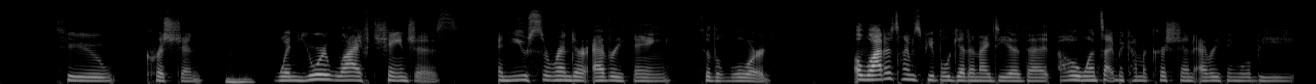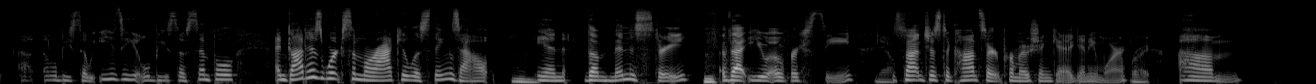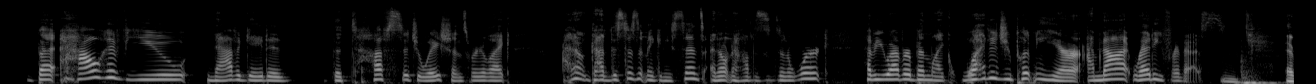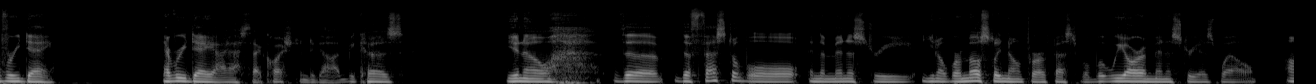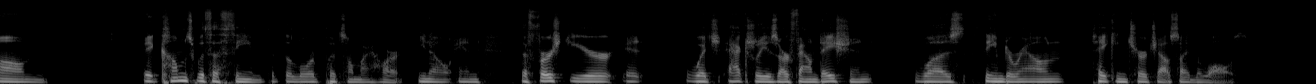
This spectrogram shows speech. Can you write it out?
to christian mm-hmm. when your life changes and you surrender everything to the lord a lot of times people get an idea that oh once i become a christian everything will be uh, it'll be so easy it will be so simple and god has worked some miraculous things out mm. in the ministry mm. that you oversee yeah. it's not just a concert promotion gig anymore right um but how have you navigated the tough situations where you're like I don't, God, this doesn't make any sense. I don't know how this is going to work. Have you ever been like, why did you put me here? I'm not ready for this. Mm. Every day. Every day I ask that question to God because, you know, the the festival and the ministry, you know, we're mostly known for our festival, but we are a ministry as well. Um, it comes with a theme that the Lord puts on my heart, you know, and the first year it which actually is our foundation was themed around taking church outside the walls.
